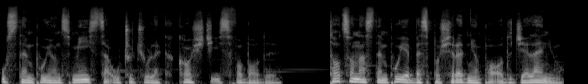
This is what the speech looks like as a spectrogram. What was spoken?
ustępując miejsca uczuciu lekkości i swobody. To, co następuje bezpośrednio po oddzieleniu,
